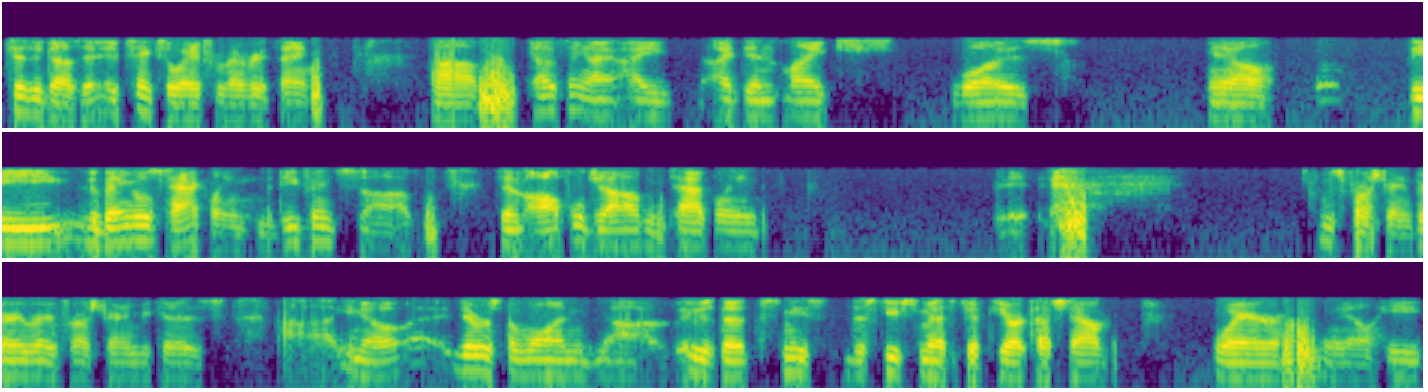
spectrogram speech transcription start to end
because it does. It, it takes away from everything. Um, the other thing I, I I didn't like was, you know, the the Bengals tackling. The defense uh, did an awful job in tackling. It was frustrating, very very frustrating because uh, you know there was the one uh, it was the Smith the Steve Smith 50 yard touchdown where you know he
